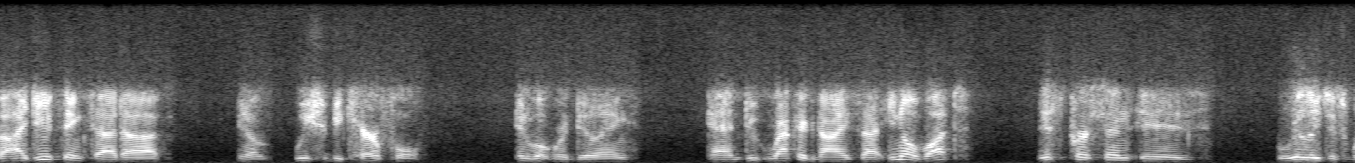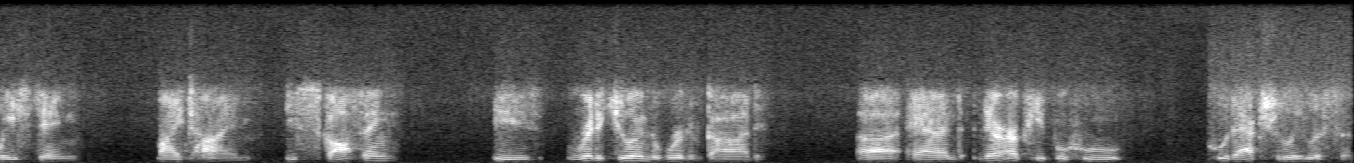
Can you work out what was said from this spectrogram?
But I do think that uh, you know we should be careful in what we're doing and do recognize that you know what this person is really just wasting my time. He's scoffing. He's ridiculing the Word of God, uh, and there are people who who would actually listen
